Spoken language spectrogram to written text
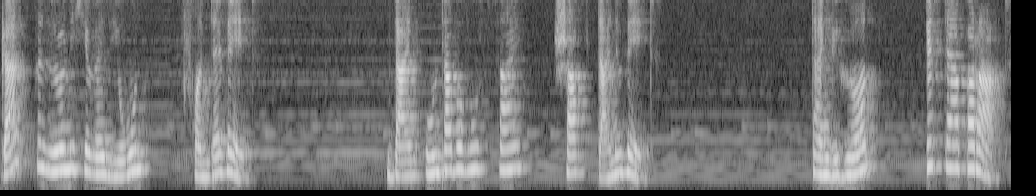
ganz persönliche Version von der Welt. Dein Unterbewusstsein schafft deine Welt. Dein Gehirn ist der Apparat,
